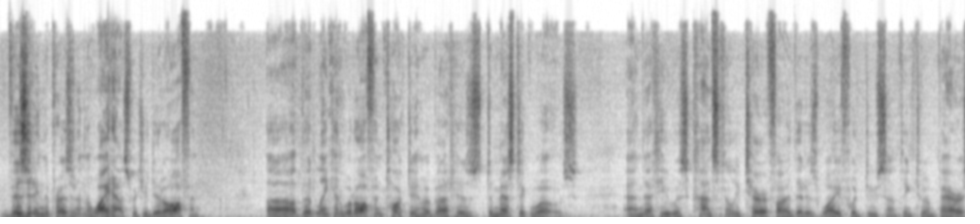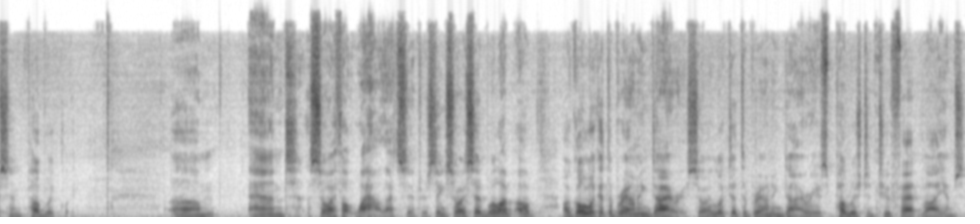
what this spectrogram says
visiting the president in the White House, which he did often, uh, that Lincoln would often talk to him about his domestic woes and that he was constantly terrified that his wife would do something to embarrass him publicly. Um, and so I thought, wow, that's interesting. So I said, well, I'll, I'll, I'll, go look at the Browning Diary. So I looked at the Browning Diary. It's published in two fat volumes.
